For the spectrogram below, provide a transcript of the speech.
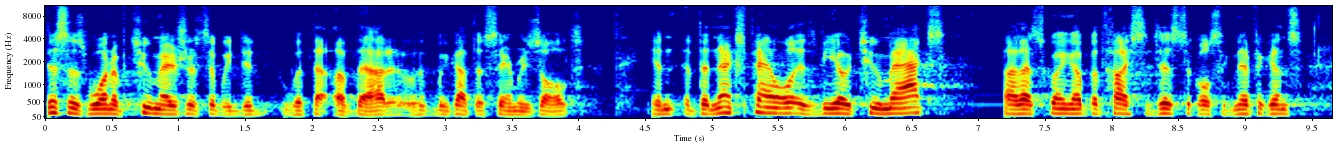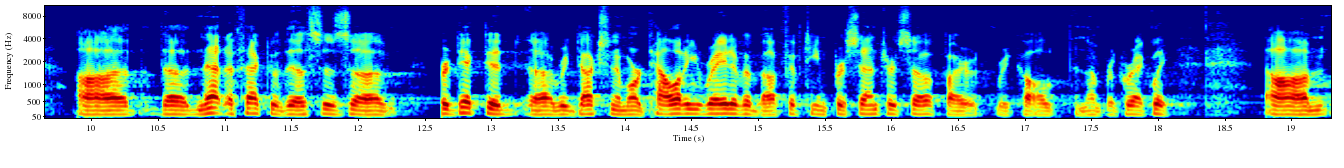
this is one of two measures that we did with that, of that. We got the same results. In, the next panel is VO2 max. Uh, that's going up with high statistical significance. Uh, the net effect of this is a predicted uh, reduction in mortality rate of about 15% or so, if I recall the number correctly. Um,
